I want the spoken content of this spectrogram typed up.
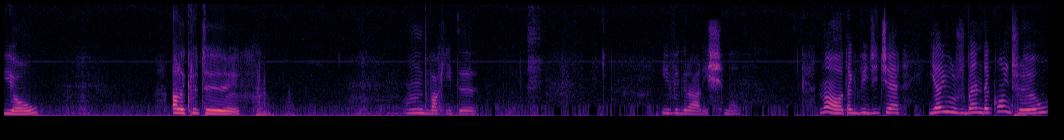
Yo. Ale krytyk. Mm, Dwa hity. I wygraliśmy. No, tak widzicie, ja już będę kończył.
